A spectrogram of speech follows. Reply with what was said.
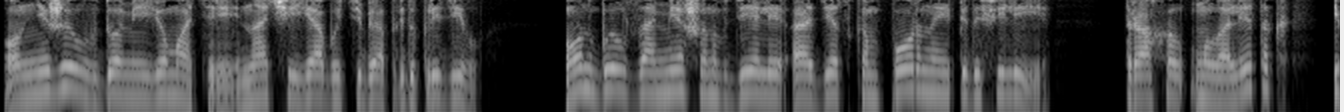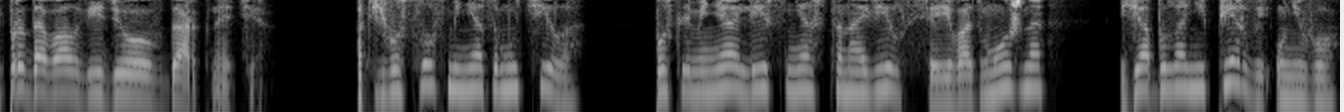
Он не жил в доме ее матери, иначе я бы тебя предупредил. Он был замешан в деле о детском порно и педофилии, трахал малолеток и продавал видео в Даркнете. От его слов меня замутило. После меня Лис не остановился, и, возможно, я была не первой у него.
